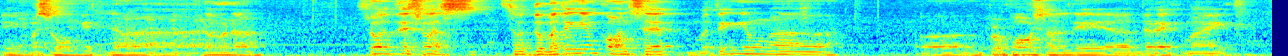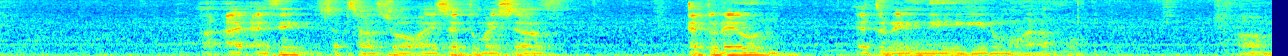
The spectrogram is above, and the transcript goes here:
yung masungit na, ano mo na. So this was, so dumating yung concept, dumating yung uh, uh, proposal ni uh, Direct Mike. I, I think, so, so I said to myself, eto na yun, eto na hinihingi ng mga anak ko. Um,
